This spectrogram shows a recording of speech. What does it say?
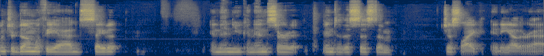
Once you're done with the ad, save it and then you can insert it into the system just like any other ad.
